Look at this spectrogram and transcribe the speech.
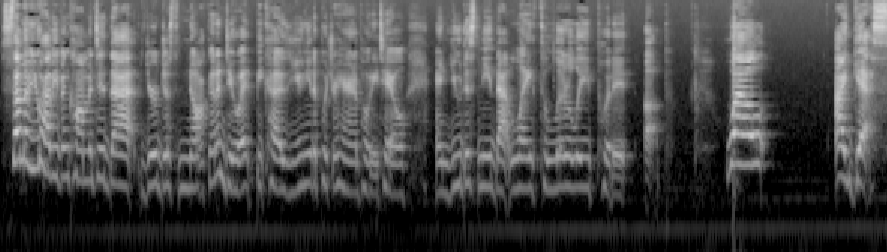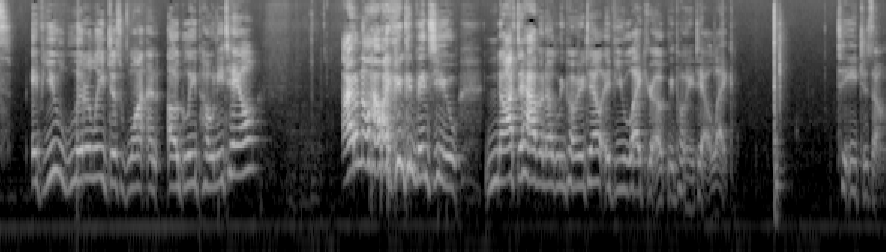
Some of you have even commented that you're just not to do it because you need to put your hair in a ponytail and you just need that length to literally put it up. Well, I guess if you literally just want an ugly ponytail, I don't know how I can convince you not to have an ugly ponytail if you like your ugly ponytail. Like, to each his own.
